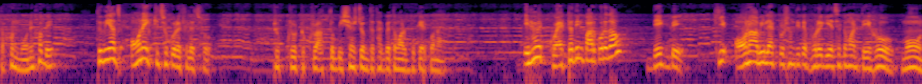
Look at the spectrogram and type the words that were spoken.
তখন মনে হবে তুমি আজ অনেক কিছু করে ফেলেছ। টুকরো টুকরো আত্মবিশ্বাস জমতে থাকবে তোমার বুকের কোনায়। এভাবে কয়েকটা দিন পার করে দাও দেখবে কি অনাবিল এক প্রশান্তিতে ভরে গিয়েছে তোমার দেহ মন।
